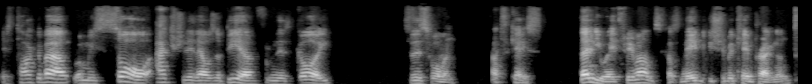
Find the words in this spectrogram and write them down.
is talk about when we saw actually there was a beer from this guy to this woman. That's the case. Then you wait three months because maybe she became pregnant,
